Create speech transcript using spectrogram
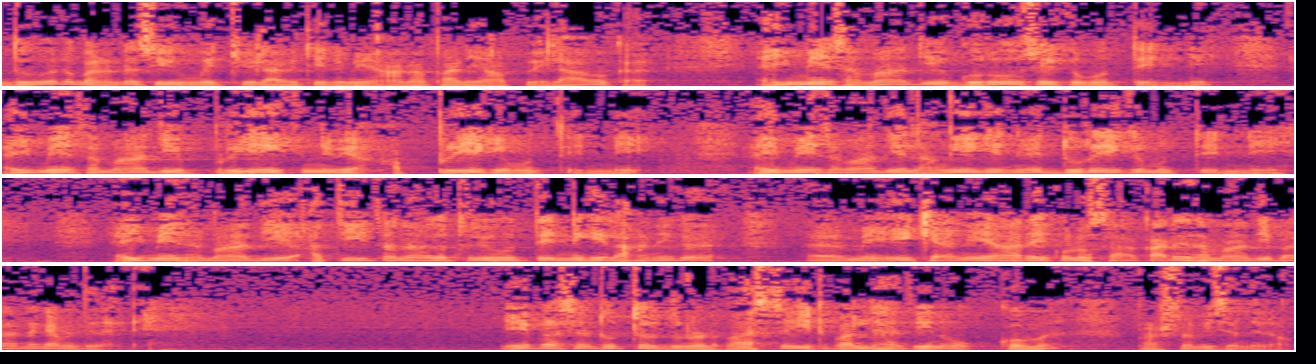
දුර බලන සියුම් වෙච්ච වෙලාවේ තියෙන මේ ආනාපානිය ආපු වෙලාවක ඇයි මේ සමාධිය ගුරුසේකමුත් එන්නේ? ඇයි මේ සමාධිය ප්‍රියේක නෙවෙයි අප්‍රියේකමුත් එන්නේ? ඇයි මේ සමාධිය ළඟේක නෙවෙයි දුරේකමුත් එන්නේ? ඇයි මේ සමාධිය අතීත නාගතරියමුත් එන්නේ කියලා අහන එක මේ ඒ කියන්නේ යාර 11 ආකාරයේ සමාධිය බලන්න කැමති නැහැ. ඒ ප්‍රශ්නට උත්තර දුන්නාට පස්සේ ඊට පල්ලෙහා තියෙන ඔක්කොම ප්‍රශ්න විසඳෙනවා.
